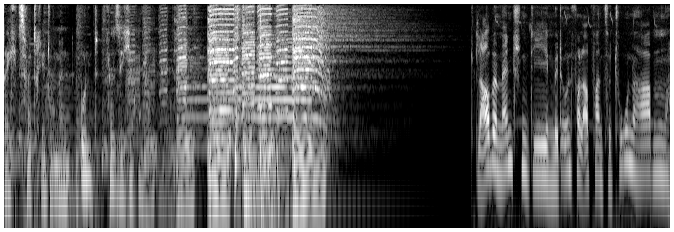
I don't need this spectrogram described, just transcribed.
Rechtsvertretungen und Versicherungen. Ich glaube, Menschen, die mit Unfallopfern zu tun haben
